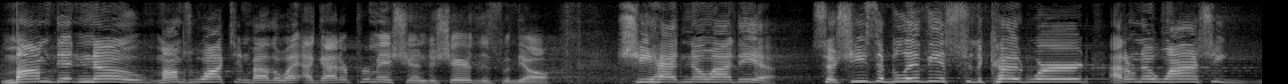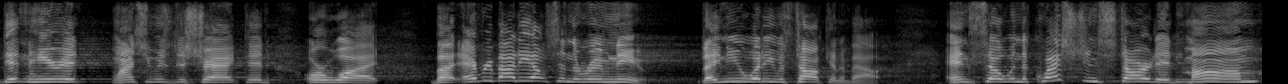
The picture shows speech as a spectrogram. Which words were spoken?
Mom didn't know. Mom's watching, by the way. I got her permission to share this with y'all. She had no idea. So she's oblivious to the code word. I don't know why she didn't hear it, why she was distracted, or what. But everybody else in the room knew. They knew what he was talking about. And so when the question started, mom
